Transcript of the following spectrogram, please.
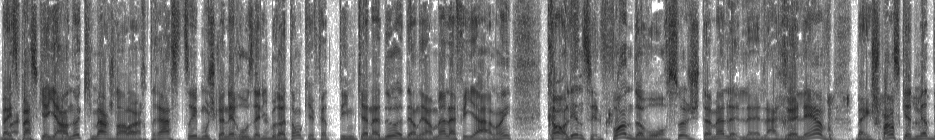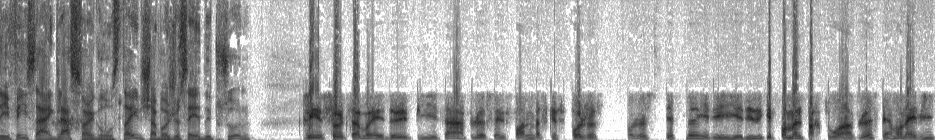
ben c'est parce qu'il y en a qui marchent dans leurs traces. Tu sais, moi, je connais Rosalie Breton qui a fait Team Canada euh, dernièrement, la fille à Alain. Colin, c'est le fun de voir ça, justement, le- le- la relève. Ben, je pense que de mettre des filles sur la glace sur un gros stage, ça va juste aider tout ça. là. C'est sûr que ça va aider. Puis, en plus, c'est le fun parce que c'est pas juste, juste là. Il y, a des, équipes pas mal partout en plus. Et à mon avis,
